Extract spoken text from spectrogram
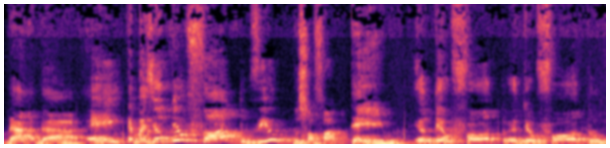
da, da. Eita, mas eu tenho foto, viu? Do sofá? Tenho. Eu tenho foto, eu tenho foto,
